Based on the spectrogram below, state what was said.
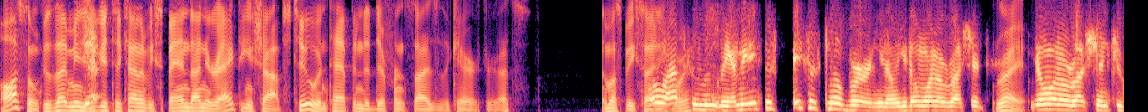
Awesome because that means Yeah. you get to kind of expand on your acting chops too and tap into different sides of the character. That's that must be exciting oh, for you, absolutely. I mean, it's just it's a slow burn. You know, you don't want to rush it. right? You don't want to rush in too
